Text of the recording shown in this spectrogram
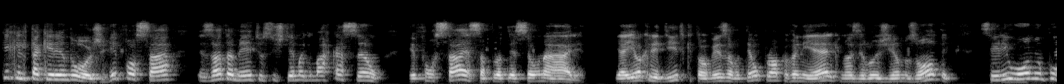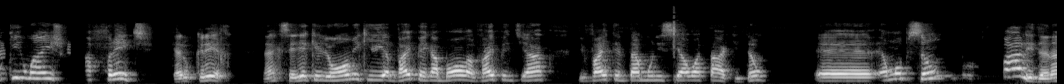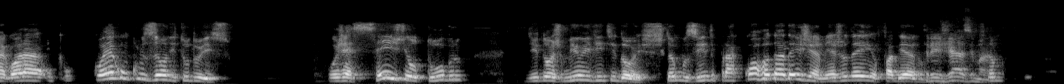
que, que ele está querendo hoje? Reforçar exatamente o sistema de marcação, reforçar essa proteção na área. E aí eu acredito que talvez até o próprio Ranieri, que nós elogiamos ontem, seria o homem um pouquinho mais à frente, quero crer, né? que seria aquele homem que vai pegar a bola, vai pentear e vai tentar municiar o ataque. Então, é, é uma opção válida. Né? Agora, qual é a conclusão de tudo isso? Hoje é 6 de outubro de 2022. Estamos indo para qual rodada aí, Jean? Me ajuda aí, Fabiano. Trigésima. Estamos,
